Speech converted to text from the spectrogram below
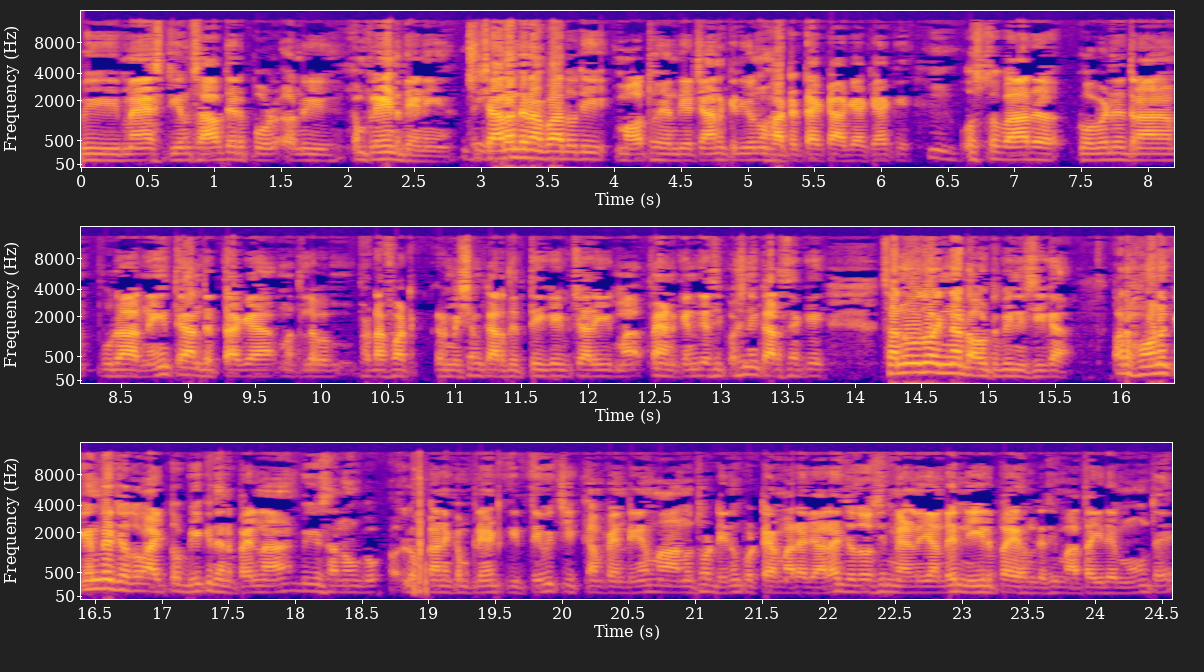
ਵੀ ਮੈਂ ਐਸਡੀਐਮ ਸਾਹਿਬ ਦੇ ਰਿਪੋਰਟ ਉਹਦੀ ਕੰਪਲੇਂਟ ਦੇਣੀ ਆ। ਤੇ ਚਾਰਾਂ ਦਿਨਾਂ ਬਾਅਦ ਉਹਦੀ ਮੌਤ ਹੋ ਜਾਂਦੀ ਹੈ ਅਚਾਨਕ ਜੀ ਉਹਨੂੰ ਹਾਰਟ ਅਟੈਕ ਆ ਗਿਆ ਕਹਿ ਕੇ। ਉਸ ਤੋਂ ਬਾਅਦ ਕੋਵਿਡ ਦੇ ਦੌਰਾਨ ਪੂਰਾ ਨਹੀਂ ਧਿਆਨ ਦਿੱਤਾ ਗਿਆ ਮਤਲਬ ਫਟਾਫਟ ਪਰਮਿਸ਼ਨ ਕਰ ਦਿੱਤੀ ਗਈ ਵਿਚਾਰੀ ਭੈਣ ਕਹਿੰਦੀ ਅਸੀਂ ਕੁਝ ਨਹੀਂ ਕਰ ਸਕੇ। ਸਾਨੂੰ ਉਦੋਂ ਇੰਨਾ ਡਾਊਟ ਵੀ ਨਹੀਂ ਸੀਗਾ ਪਰ ਹੁਣ ਕਹਿੰਦੇ ਜਦੋਂ ਅੱਜ ਤੋਂ 20 ਕੁ ਦਿਨ ਪਹਿਲਾਂ ਵੀ ਸਾਨੂੰ ਲੋਕਾਂ ਨੇ ਕੰਪਲੇਂਟ ਕੀਤੀ ਵੀ ਚੀਕਾਂ ਪੈਂਦੀਆਂ ਮਾਂ ਨੂੰ ਤੁਹਾਡੇ ਨੂੰ ਕੁੱਟਿਆ ਮਾਰਿਆ ਜਾ ਰਿਹਾ ਜਦੋਂ ਅਸੀਂ ਮਿਲਣ ਜਾਂਦੇ ਨੀਲ ਪਏ ਹੁੰਦੇ ਸੀ ਮਾਤਾ ਜੀ ਦੇ ਮੂੰਹ ਤੇ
